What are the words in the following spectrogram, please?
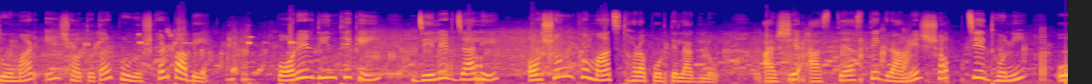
তোমার এই সততার পুরস্কার পাবে। পরের দিন থেকেই জেলের জালে অসংখ্য মাছ ধরা পড়তে লাগল, আর সে আস্তে আস্তে গ্রামের সবচেয়ে ধনী ও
